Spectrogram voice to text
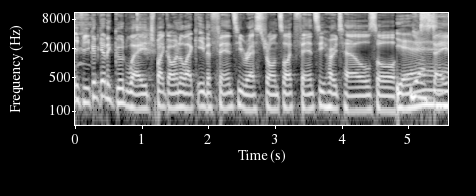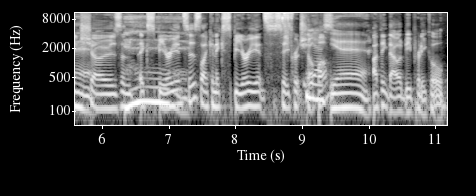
if you could get a good wage by going to like either fancy restaurants or like fancy hotels or Yeah. Yes. stage shows and experiences, like an experience secret shopper. Yes. Yeah. I think that would be pretty cool.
